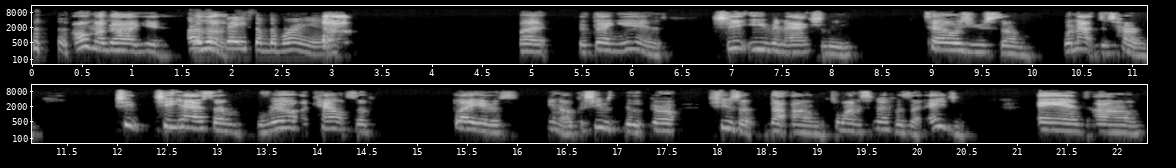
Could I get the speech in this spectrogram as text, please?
oh my God, yeah. or but the look, face of the brand. But the thing is, she even actually tells you some well, not just her. She she has some real accounts of players, you know, because she was the girl. She was a the um Tawana Smith was an agent, and um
